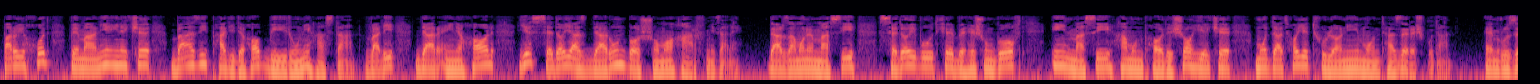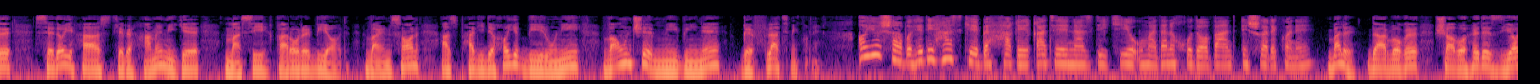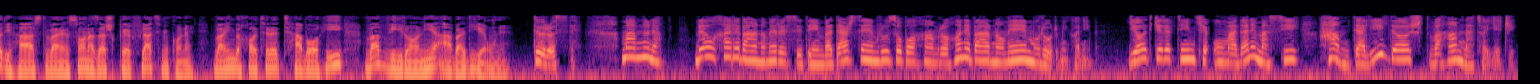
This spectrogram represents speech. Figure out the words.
برای خود به معنی اینه که بعضی پدیده ها بیرونی هستند ولی در عین حال یه صدایی از درون با شما حرف می‌زنه. در زمان مسیح صدایی بود که بهشون گفت این مسیح همون پادشاهیه که مدتهای طولانی منتظرش بودن. امروزه صدایی هست که به همه میگه مسیح قرار بیاد و انسان از پدیده های بیرونی و اون چه می‌بینه قفلت می‌کنه. آیا شواهدی هست که به حقیقت نزدیکی اومدن خداوند اشاره کنه؟ بله در واقع شواهد زیادی هست و انسان ازش قفلت می‌کنه و این به خاطر تباهی و ویرانی ابدی اونه. درسته. ممنونم. به آخر برنامه رسیدیم و درس امروز رو با همراهان برنامه مرور می‌کنیم. یاد گرفتیم که اومدن مسیح هم دلیل داشت و هم نتایجی.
